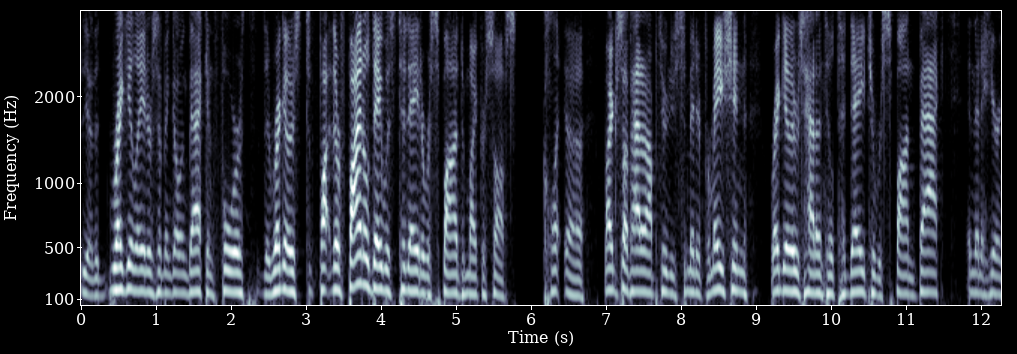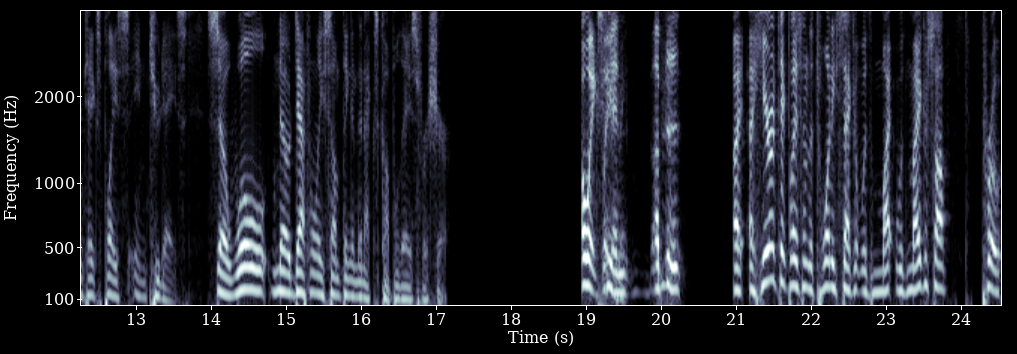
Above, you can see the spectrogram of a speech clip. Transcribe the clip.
you know the regulators have been going back and forth. The regulators their final day was today to respond to Microsoft's. Cl- Uh, Microsoft had an opportunity to submit information. Regulators had until today to respond back, and then a hearing takes place in two days. So we'll know definitely something in the next couple days for sure. Oh wait, excuse and me. up to the A, a hearing take place on the 22nd with Mi- with Microsoft pro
